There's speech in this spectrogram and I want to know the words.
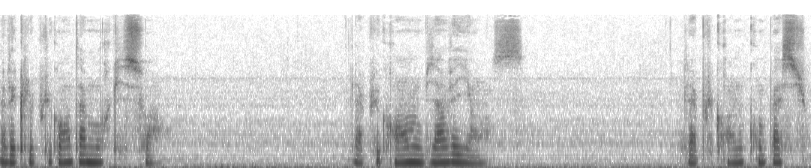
avec le plus grand amour qui soit, la plus grande bienveillance et la plus grande compassion.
